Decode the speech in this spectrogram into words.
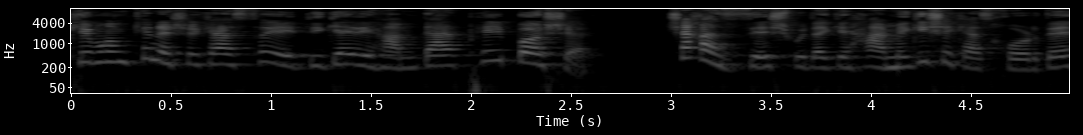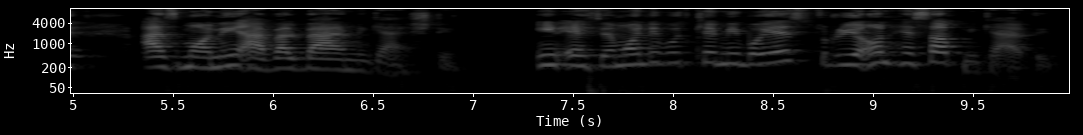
که ممکنه شکست های دیگری هم در پی باشه. چقدر زشت بود اگه همگی شکست خورده از مانع اول برمیگشتیم. این احتمالی بود که میبایست روی آن حساب می‌کردیم.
